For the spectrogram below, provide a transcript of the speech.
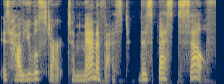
is how you will start to manifest this best self.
